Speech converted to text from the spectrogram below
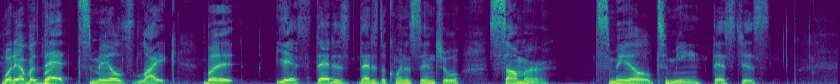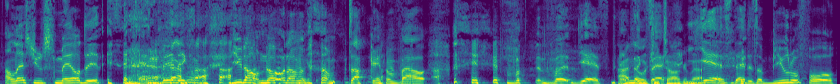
whatever that smells like. But yes, that is that is the quintessential summer smell to me. That's just unless you smelled it and been, you don't know what I'm, I'm talking about. but, but yes, I know what you're talking about. Yes, that is a beautiful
